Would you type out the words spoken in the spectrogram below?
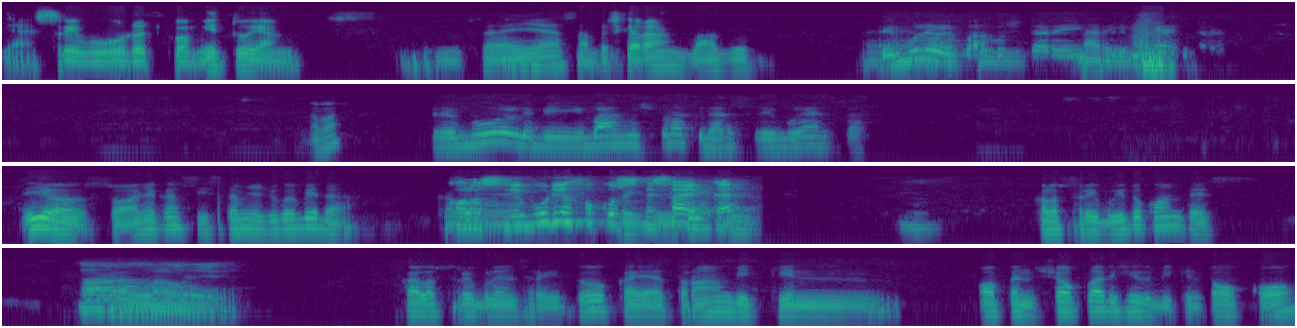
ya seribu.com itu yang menurut saya sampai sekarang bagus. Seribu eh, lebih bagus dari dari. Apa? Seribu lebih bagus berarti dari seribu lenser. Iya, soalnya kan sistemnya juga beda. Kalau seribu dia fokus seribu desain kan? kon- Kalau seribu itu kontes. Ah, kalau iya. kalau seribu lenser itu kayak orang bikin open shop lah di situ, bikin toko,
